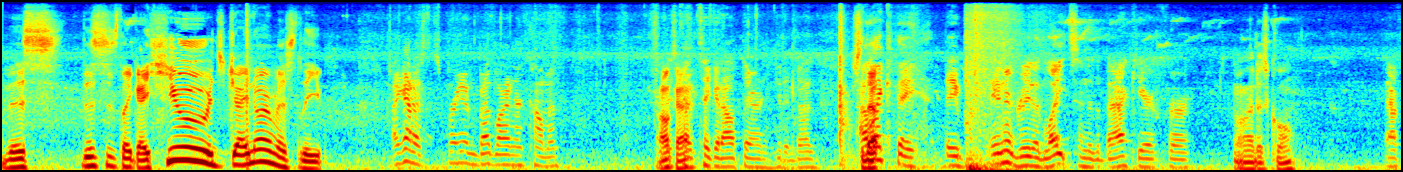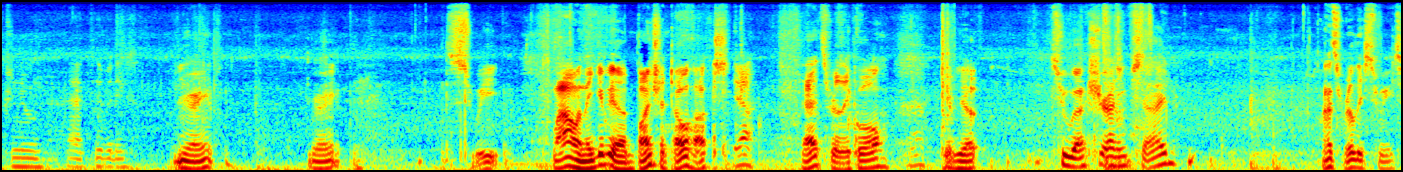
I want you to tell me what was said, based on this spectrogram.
this this is like a huge, ginormous leap. I got a spray and bed liner coming. I just Okay. gotta take it out there and get it done. So I that- like they they integrated lights into the back here for Oh, that is cool. afternoon activities. Right. Right. Sweet. Wow, and they give you a bunch of tow hooks. Yeah. That's really cool. Yeah. Give you two extra on each side. That's really sweet.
